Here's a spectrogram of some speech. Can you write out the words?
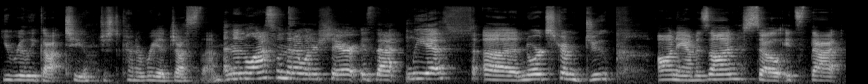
you really got to just kind of readjust them. And then the last one that I want to share is that Leith uh, Nordstrom dupe on Amazon. So it's that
